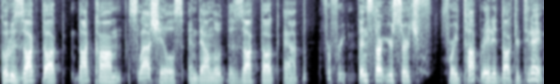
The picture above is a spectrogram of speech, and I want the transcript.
Go to ZocDoc.com slash hills and download the ZocDoc app for free. Then start your search f- for a top rated doctor today.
